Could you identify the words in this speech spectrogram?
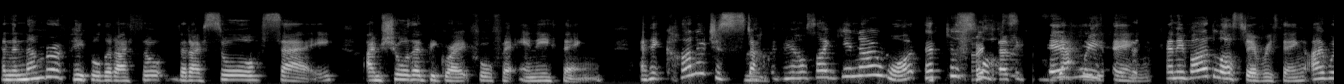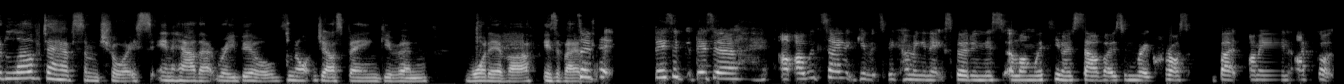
And the number of people that I thought that I saw say, I'm sure they'd be grateful for anything and it kind of just stuck mm. with me. I was like, you know what? That just lost exactly everything. And if I'd lost everything, I would love to have some choice in how that rebuilds, not just being given whatever is available. So there's a there's a I would say that GIVIT's becoming an expert in this along with you know Salvos and Red Cross. But I mean, I've got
